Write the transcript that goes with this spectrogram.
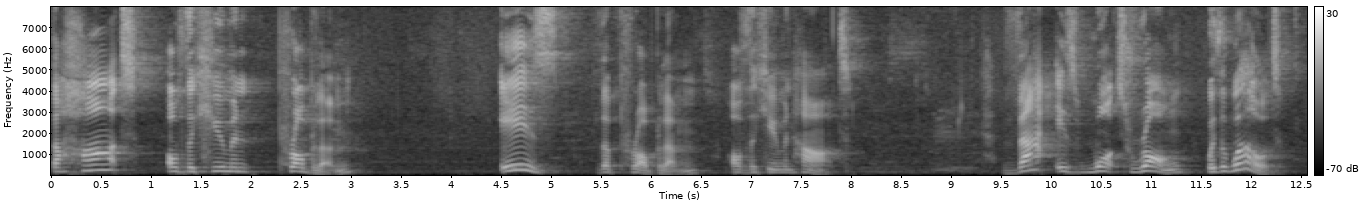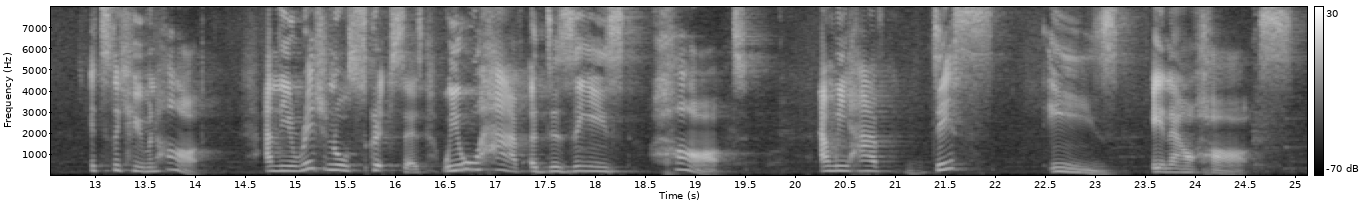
the heart of the human problem is the problem of the human heart. That is what's wrong with the world. It's the human heart. And the original script says we all have a diseased heart and we have dis-ease in our hearts.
